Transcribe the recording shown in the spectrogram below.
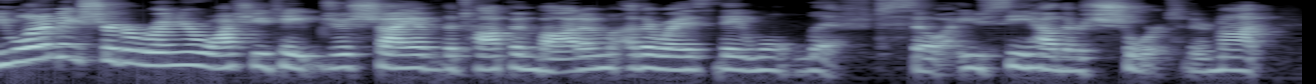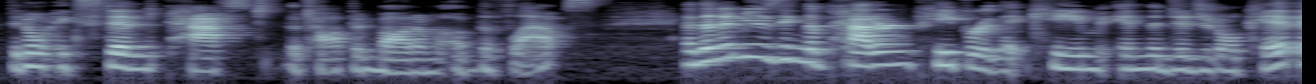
You want to make sure to run your washi tape just shy of the top and bottom, otherwise they won't lift. So you see how they're short. They're not, they don't extend past the top and bottom of the flaps. And then I'm using the pattern paper that came in the digital kit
